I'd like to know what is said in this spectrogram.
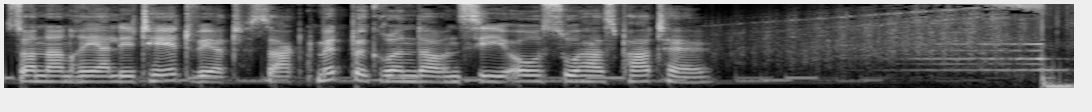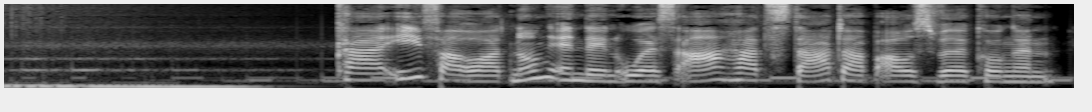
sondern Realität wird, sagt Mitbegründer und CEO Suhas Patel. KI-Verordnung in den USA hat Startup-Auswirkungen.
